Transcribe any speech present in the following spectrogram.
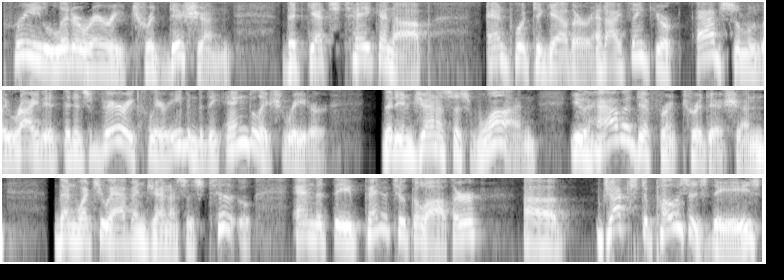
pre literary tradition that gets taken up and put together. And I think you're absolutely right it, that it's very clear, even to the English reader, that in Genesis 1, you have a different tradition than what you have in Genesis 2. And that the Pentateuchal author uh, juxtaposes these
